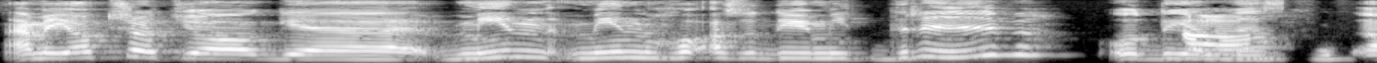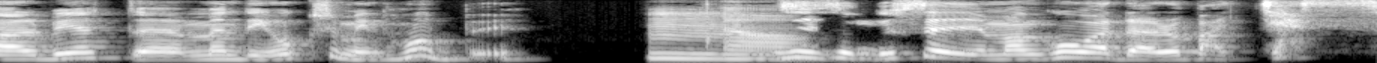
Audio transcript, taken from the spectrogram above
Nej, men jag tror att jag, eh, min, min, alltså det är ju mitt driv och delvis mitt arbete men det är också min hobby. Mm. Ja. Precis som du säger, man går där och bara yes!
